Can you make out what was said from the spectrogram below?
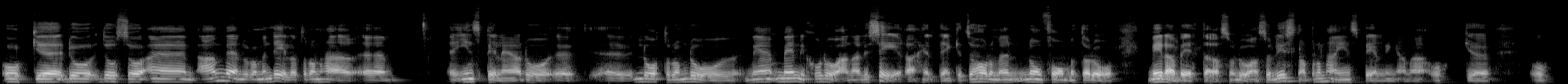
och eh, då, då så äh, använder de en del av de här äh, inspelningarna då, äh, låter de då människor då analysera helt enkelt. Så har de en, någon form av då medarbetare som då alltså lyssnar på de här inspelningarna och, och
